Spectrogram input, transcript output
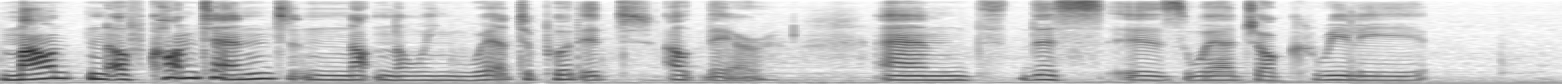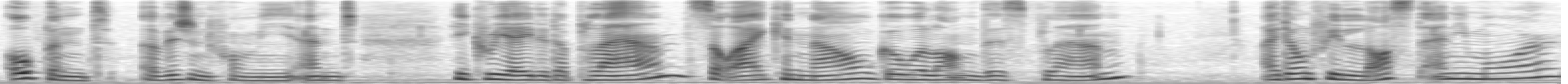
mountain of content not knowing where to put it out there. And this is where Jock really opened a vision for me and he created a plan, so I can now go along this plan. I don't feel lost anymore.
